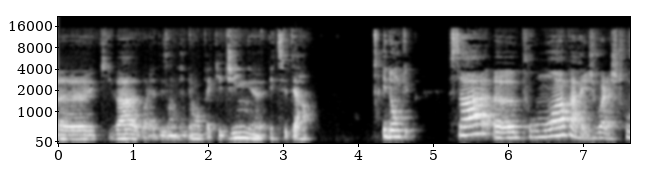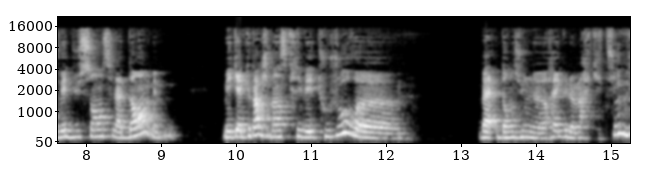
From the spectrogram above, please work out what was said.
euh, qui va voilà des ingrédients en packaging, euh, etc. Et donc ça, euh, pour moi, pareil, je, voilà, je trouvais du sens là-dedans, mais, mais quelque part, je m'inscrivais toujours euh, bah, dans une règle marketing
